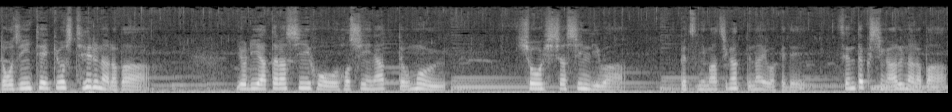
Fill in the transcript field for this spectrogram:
同時に提供しているならばより新しい方を欲しいなって思う消費者心理は別に間違ってないわけで選択肢があるならば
